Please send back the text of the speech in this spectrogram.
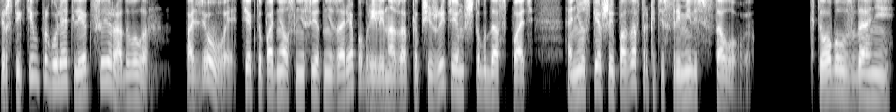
перспектива прогулять лекции радовала. Позевывая, те, кто поднялся ни свет ни заря, побрели назад к общежитиям, чтобы доспать, а не успевшие позавтракать устремились в столовую. Кто был в здании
